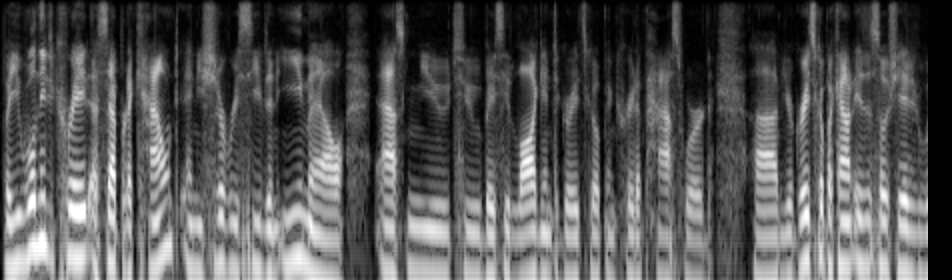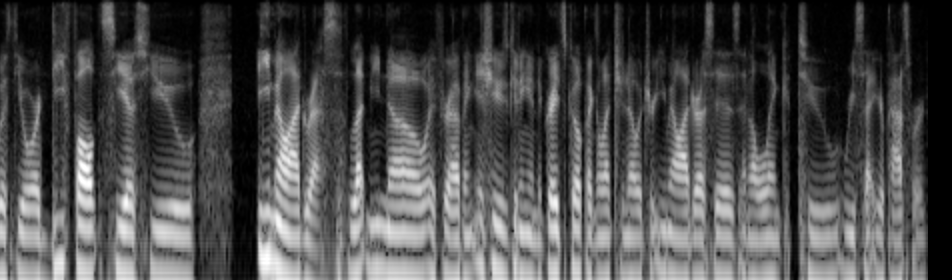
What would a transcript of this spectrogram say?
but you will need to create a separate account, and you should have received an email asking you to basically log into Gradescope and create a password. Uh, your Gradescope account is associated with your default CSU email address. Let me know if you're having issues getting into Gradescope. I can let you know what your email address is and a link to reset your password.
